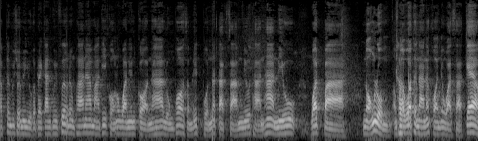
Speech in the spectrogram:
รับท่านผู้ชมยังอยู่กับรายการคุยเฟื่องเรื่องพระนะมาที่ของรางวัลกันก่อนนะฮะหลวงพ่อสำริดผลหน้าตัก 3 นิ้วฐาน 5 นิ้ว วัดป่า หนองหล่มอำเภอวัฒนานครจังหวัดสระแก้ว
